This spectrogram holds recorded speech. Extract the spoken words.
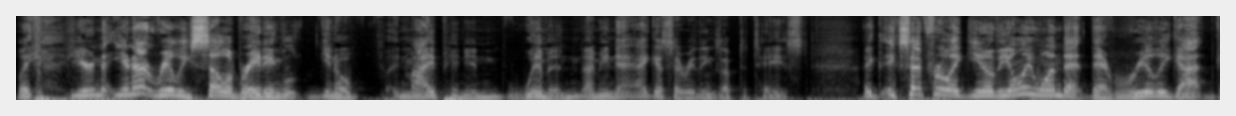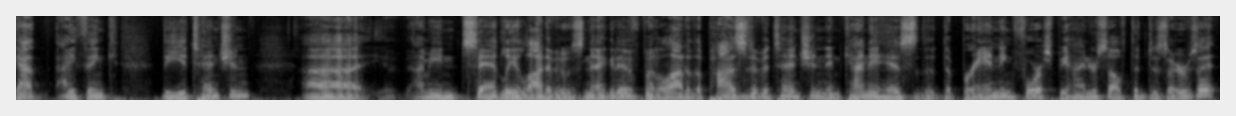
Like you're not, you're not really celebrating, you know, in my opinion, women. I mean, I guess everything's up to taste, except for like you know the only one that that really got got I think the attention. Uh, I mean, sadly, a lot of it was negative, but a lot of the positive attention and kind of has the, the branding force behind herself that deserves it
